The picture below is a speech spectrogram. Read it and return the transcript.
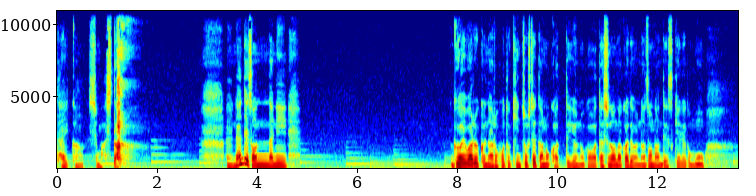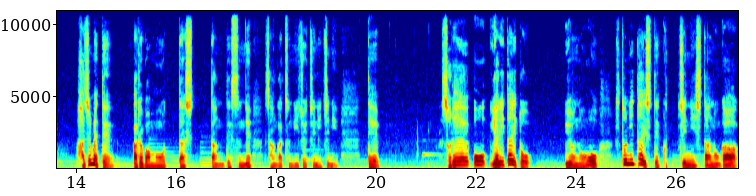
体感しました。なんでそんなに具合悪くなるほど緊張してたのかっていうのが私の中では謎なんですけれども初めてアルバムを出したんですね3月21日に。でそれをやりたいというのを人に対して口にしたのが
